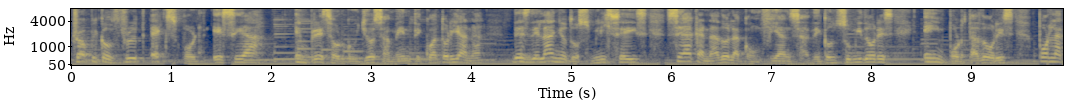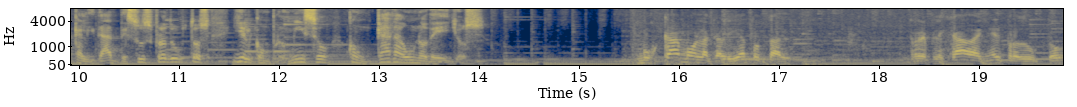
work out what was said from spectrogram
Tropical Fruit Export SA, empresa orgullosamente ecuatoriana, desde el año 2006 se ha ganado la confianza de consumidores e importadores por la calidad de sus productos y el compromiso con cada uno de ellos. Buscamos la calidad total reflejada en el producto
